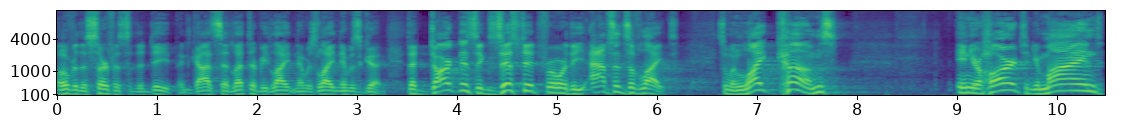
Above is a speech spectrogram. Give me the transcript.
over the surface of the deep, and God said, Let there be light, and there was light, and it was good. The darkness existed for the absence of light. So when light comes, in your heart and your mind,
